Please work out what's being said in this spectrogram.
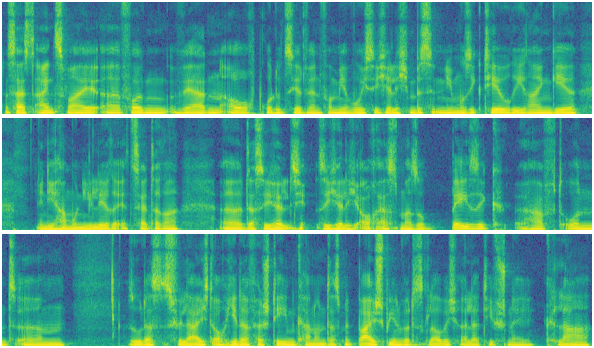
Das heißt, ein, zwei äh, Folgen werden auch produziert werden von mir, wo ich sicherlich ein bisschen in die Musiktheorie reingehe, in die Harmonielehre etc. Äh, das sicherlich, sicherlich auch erstmal so basichaft und ähm, so, dass es vielleicht auch jeder verstehen kann. Und das mit Beispielen wird es, glaube ich, relativ schnell klar.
